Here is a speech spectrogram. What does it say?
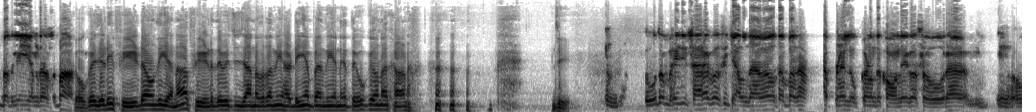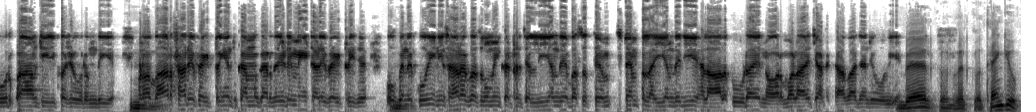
ਬਦਲੀ ਜਾਂਦਾ ਸੁਭਾਅ। ਕਿਉਂਕਿ ਜਿਹੜੀ ਫੀਡ ਆਉਂਦੀ ਹੈ ਨਾ ਫੀਡ ਦੇ ਵਿੱਚ ਜਾਨਵਰਾਂ ਦੀਆਂ ਹੱਡੀਆਂ ਪੈਂਦੀਆਂ ਨੇ ਤੇ ਉਹ ਕਿਉਂ ਨਾ ਖਾਣ? ਜੀ। ਉਹ ਤਾਂ ਭਾਈ ਜੀ ਸਾਰਾ ਕੁਝ ਚੱਲਦਾ ਵਾ ਉਹ ਤਾਂ ਬਸ ਆਪਣੇ ਲੋਕਾਂ ਨੂੰ ਦਿਖਾਉਂਦੇ ਕੁਝ ਹੋਰ ਆ ਹੋਰ ਆਮ ਚੀਜ਼ ਕੁਝ ਹੋਰ ਹੁੰਦੀ ਹੈ। ਹੁਣ ਬਾਹਰ ਸਾਰੇ ਫੈਕਟਰੀਆਂ 'ਚ ਕੰਮ ਕਰਦੇ ਜਿਹੜੇ ਮੀਟ ਵਾਲੀ ਫੈਕਟਰੀ 'ਚ ਉਹ ਕਹਿੰਦੇ ਕੋਈ ਨਹੀਂ ਸਾਰਾ ਕੁਝ ਉਵੇਂ ਹੀ ਕਟਰ ਚੱਲੀ ਜਾਂਦੇ ਬਸ ਉੱਤੇ ਸਟੈਂਪ ਲਾਈ ਜਾਂਦੇ ਜੀ ਇਹ ਹਲਾਲ ਫੂਡ ਆ ਇਹ ਨਾਰਮਲ ਆ ਇਹ ਝਟਕਾ ਵਾ ਜਾਂ ਜੋ ਵੀ ਹੈ। ਬਿਲਕੁਲ ਬਿਲਕੁਲ। ਥੈਂਕ ਯੂ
